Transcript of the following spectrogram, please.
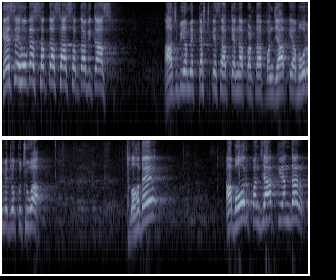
कैसे होगा सबका साथ, सबका विकास? आज भी हमें कष्ट के साथ कहना पड़ता पंजाब के अबोर में जो कुछ हुआ। महोदय, अबोर पंजाब के अंदर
